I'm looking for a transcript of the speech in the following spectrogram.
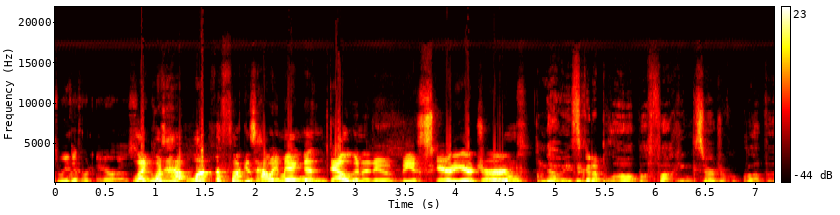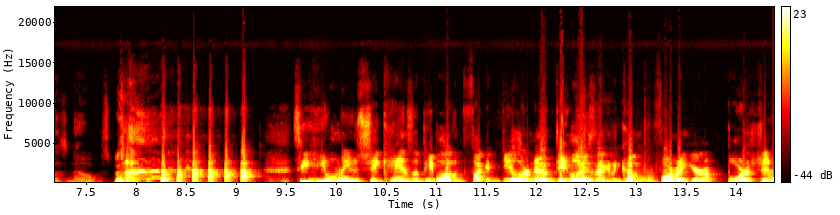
three different eras. Like, what? Ha- what the fuck is Howie Mandel gonna do? Be scared of your germs? no, he's gonna blow up a fucking surgical glove with his nose. See, he won't even shake hands with people on fucking Deal or No Deal. He's not gonna come perform at your abortion.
